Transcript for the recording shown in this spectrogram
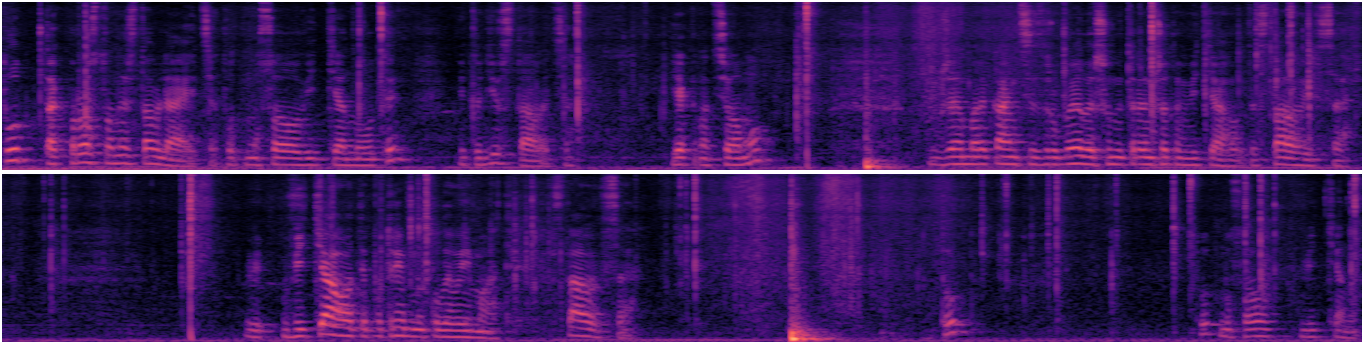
Тут так просто не вставляється. Тут мусово відтягнути і тоді вставиться. Як на цьому. Вже американці зробили, що не треба нічого там відтягувати. Ставив і все. Відтягувати потрібно, коли виймати. Ставив все. Тут. Тут мусово відтягнути.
